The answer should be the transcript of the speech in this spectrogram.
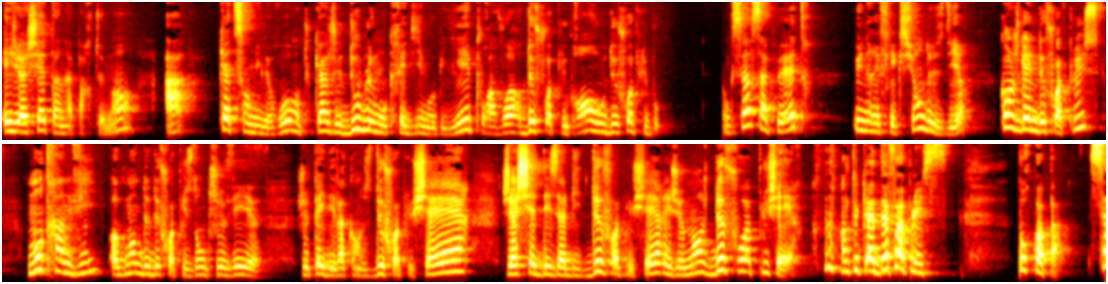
et j'achète un appartement à 400 000 euros. En tout cas, je double mon crédit immobilier pour avoir deux fois plus grand ou deux fois plus beau. Donc ça, ça peut être une réflexion de se dire, quand je gagne deux fois plus, mon train de vie augmente de deux fois plus. Donc je vais, euh, je paye des vacances deux fois plus cher, j'achète des habits deux fois plus cher et je mange deux fois plus cher. en tout cas, deux fois plus. Pourquoi pas? Ça,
